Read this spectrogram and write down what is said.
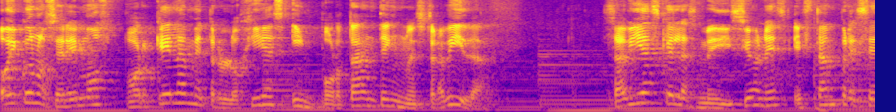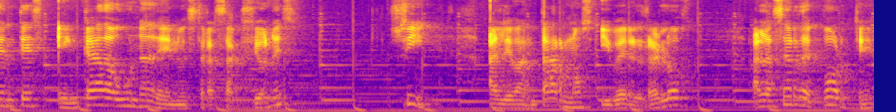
hoy conoceremos por qué la metrología es importante en nuestra vida. ¿Sabías que las mediciones están presentes en cada una de nuestras acciones? Sí, al levantarnos y ver el reloj, al hacer deporte,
